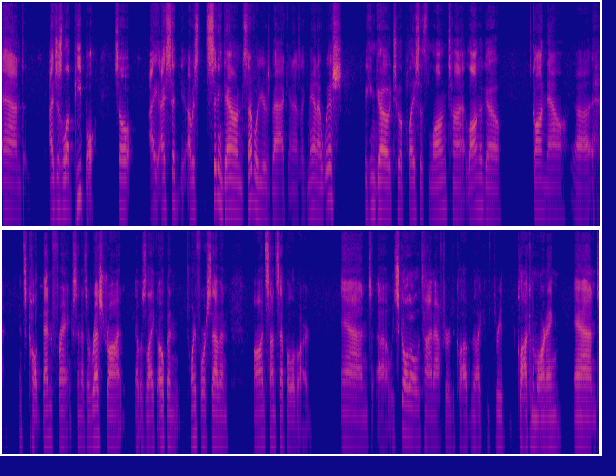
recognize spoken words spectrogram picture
And I just love people. So I, I said, I was sitting down several years back and I was like, man, I wish we can go to a place that's long time, long ago. It's gone now. Uh, it's called Ben Frank's and it's a restaurant that was like open 24 seven on Sunset Boulevard. And uh, we go all the time after the club, like three o'clock in the morning. And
